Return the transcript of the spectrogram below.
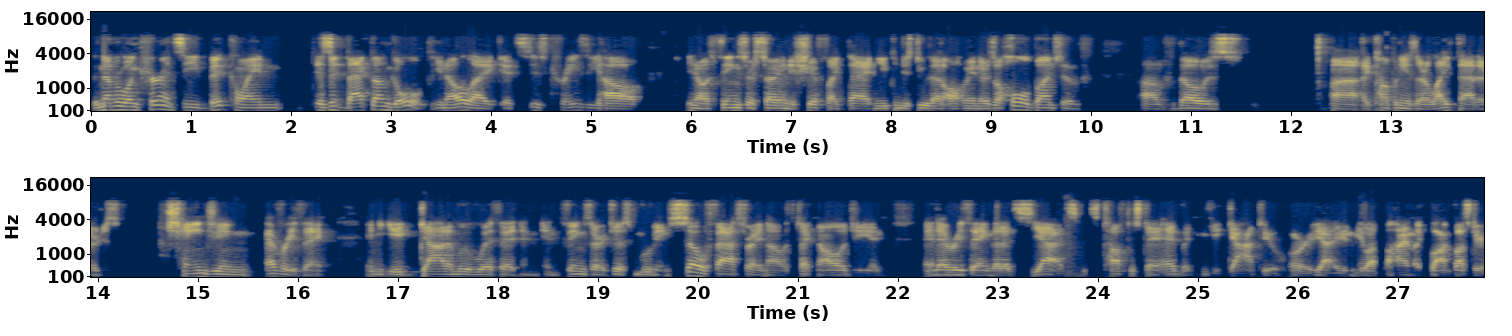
The number one currency, Bitcoin, isn't backed on gold. You know, like it's just crazy how you know things are starting to shift like that, and you can just do that all. I mean, there's a whole bunch of of those uh, companies that are like that. They're just changing everything and you got to move with it. And, and, things are just moving so fast right now with technology and, and everything that it's, yeah, it's, it's tough to stay ahead, but you got to, or yeah, you'd be left behind like Blockbuster.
